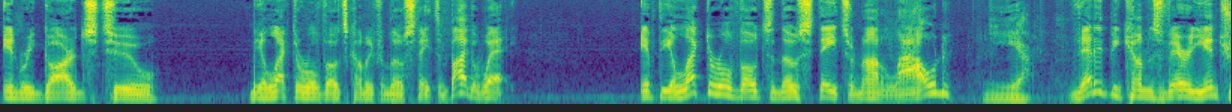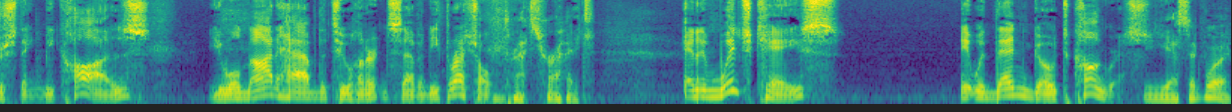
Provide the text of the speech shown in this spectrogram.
in regards to the electoral votes coming from those states. And by the way, if the electoral votes in those states are not allowed, Yeah. then it becomes very interesting because you will not have the 270 threshold. That's right. And in which case, it would then go to Congress, Yes, it would.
